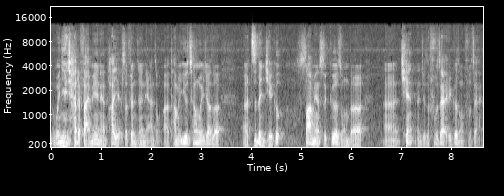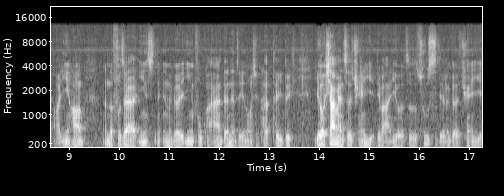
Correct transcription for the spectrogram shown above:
文件夹的反面呢，它也是分成两种啊，它们又称为叫做呃资本结构，上面是各种的。呃，欠呃就是负债有各种负债啊，银行的负债应那个应付款等等这些东西，它它一堆，以后下面是权益对吧？有这是初始的那个权益，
